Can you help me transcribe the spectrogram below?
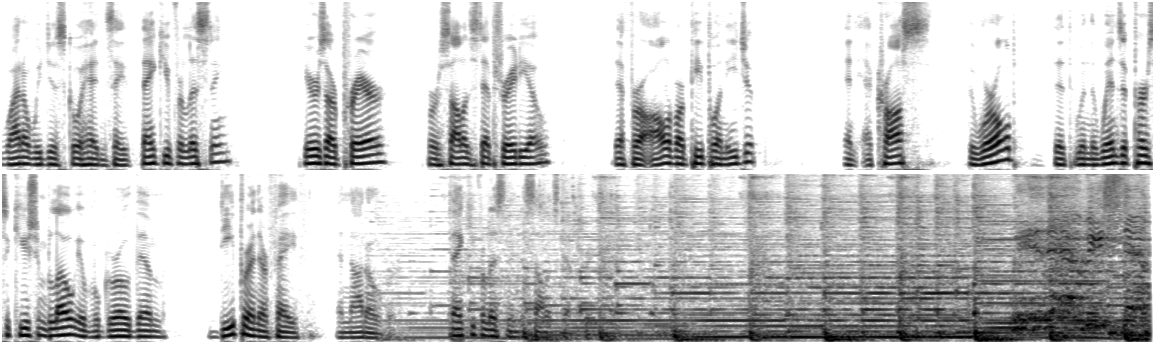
why don't we just go ahead and say thank you for listening? Here's our prayer for Solid Steps Radio that for all of our people in Egypt and across the world that when the winds of persecution blow, it will grow them deeper in their faith and not over. Thank you for listening to Solid With every step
